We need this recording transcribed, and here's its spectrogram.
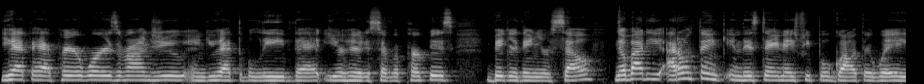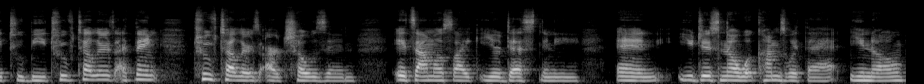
you have to have prayer warriors around you and you have to believe that you're here to serve a purpose bigger than yourself. Nobody, I don't think in this day and age people go out their way to be truth tellers. I think truth tellers are chosen. It's almost like your destiny and you just know what comes with that, you know.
